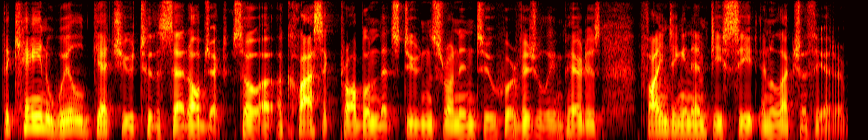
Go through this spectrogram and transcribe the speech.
the cane will get you to the said object. So, a, a, classic problem that students run into who are visually impaired is finding an empty seat in a lecture theater.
